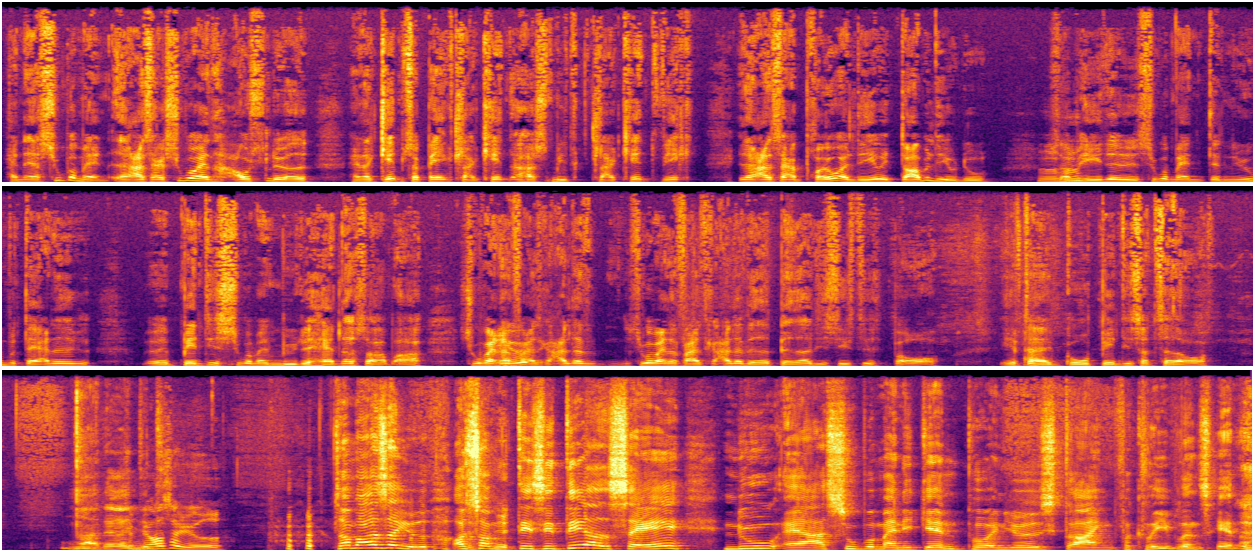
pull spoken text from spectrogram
han er Superman. Eller altså, Superman har afsløret, han har gemt sig bag Clark Kent og har smidt Clark Kent væk. Eller altså, han prøver at leve et dobbeltliv nu, mm-hmm. som hele Superman, den nye moderne øh, Bendis Superman-myte handler sig om, og Superman har, faktisk aldrig, Superman har faktisk aldrig været bedre de sidste par år, efter en god Bendis har taget over. Nej, det er Som rigtigt. jo også er jøde. Som også er jøde, og som decideret sagde, nu er Superman igen på en jødisk dreng for Clevelands hænder.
